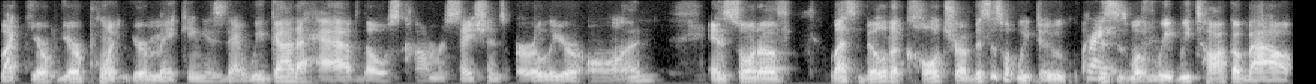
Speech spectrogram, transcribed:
like your your point you're making is that we've got to have those conversations earlier on and sort of let's build a culture of this is what we do like right. this is what we we talk about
